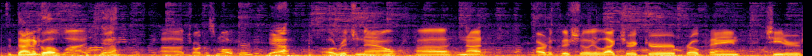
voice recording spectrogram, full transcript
It's a Dyna-Glo. Wide, Yeah. uh, charcoal smoker, Yeah. original, uh, not artificial electric or propane cheaters.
